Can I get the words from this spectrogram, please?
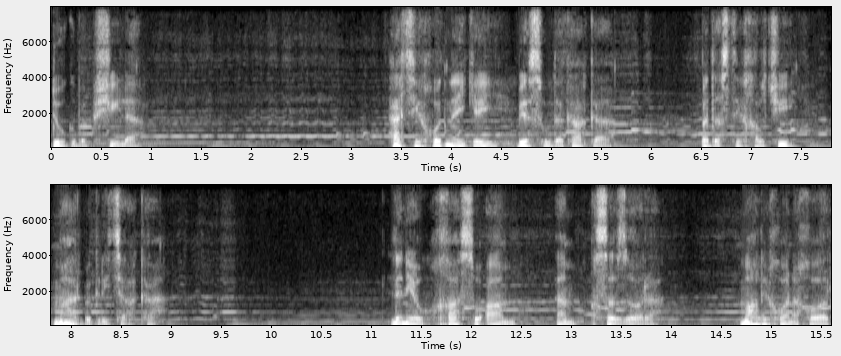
دووک بە پشیلە هەرچی خۆت نەیکەی بێسوودە کاکە بە دەستی خەڵکی مار بگری چاکە لە نێو خاس و عام ئەم قسە زۆرە ماڵی خۆنەخۆر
